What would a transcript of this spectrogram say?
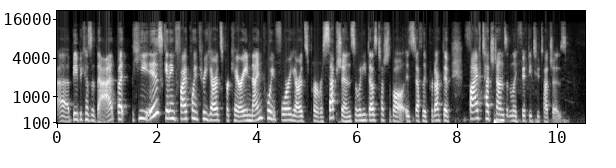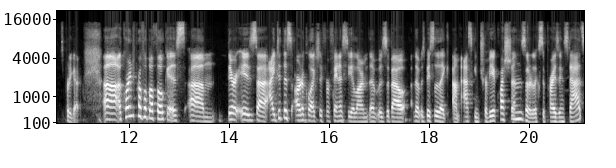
uh, be because of that, but he is getting 5.3 yards per carry, 9.4 yards per reception. So when he does touch the ball, it's definitely productive. Five touchdowns and only 52 touches. Pretty good. Uh, according to Pro Football Focus, um, there is. Uh, I did this article actually for Fantasy Alarm that was about that was basically like um, asking trivia questions that are like surprising stats,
